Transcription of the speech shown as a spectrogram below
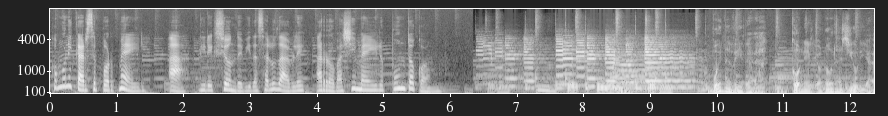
comunicarse por mail a dirección de vida saludable gmail.com. Buena vida con Eleonora Giuria.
